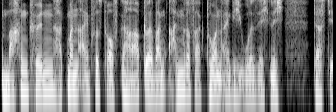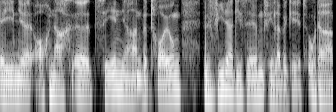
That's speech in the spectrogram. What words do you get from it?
machen können? Hat man Einfluss drauf gehabt oder waren andere Faktoren eigentlich ursächlich, dass derjenige auch nach äh, zehn Jahren Betreuung wieder dieselben Fehler begeht oder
